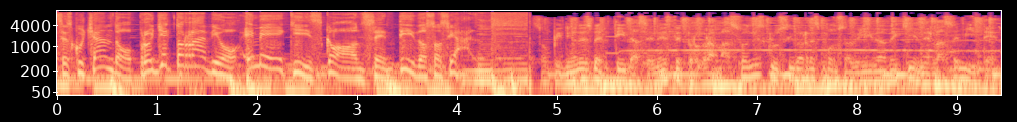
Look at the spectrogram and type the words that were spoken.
Estás escuchando Proyecto Radio MX con sentido social. Las opiniones vertidas en este programa son exclusiva responsabilidad de quienes las emiten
